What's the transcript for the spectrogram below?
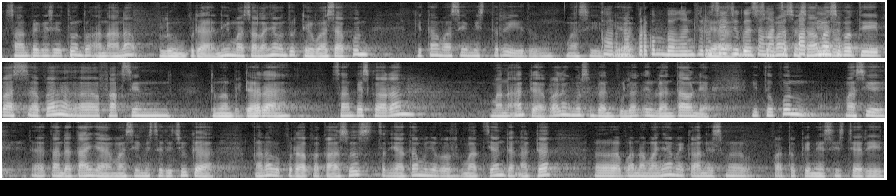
sampai ke situ untuk anak-anak belum berani masalahnya untuk dewasa pun kita masih misteri itu masih karena ya, perkembangan virusnya ya, juga sangat sama, cepat sama ya, seperti pas apa uh, vaksin demam berdarah. Sampai sekarang mana ada paling umur 9 bulan eh, 9 tahun ya. Itu pun masih eh, tanda tanya masih misteri juga. Karena beberapa kasus ternyata menyebabkan kematian dan ada eh, apa namanya mekanisme patogenesis dari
